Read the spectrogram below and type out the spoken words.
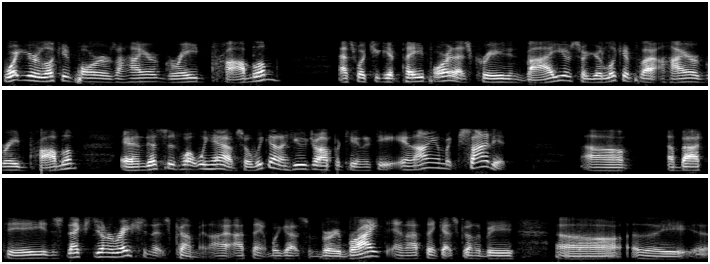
what you're looking for is a higher grade problem. That's what you get paid for. That's creating value. So you're looking for that higher grade problem, and this is what we have. So we got a huge opportunity, and I am excited uh, about the this next generation that's coming. I, I think we got some very bright, and I think that's going to be uh, the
